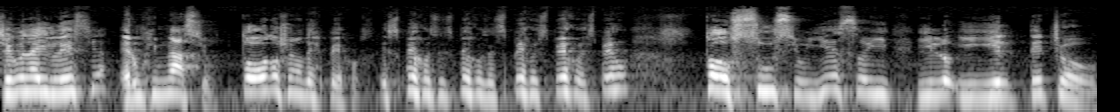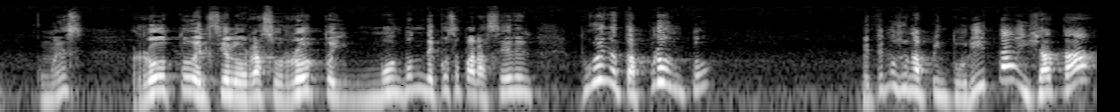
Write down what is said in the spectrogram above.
Llegó en la iglesia, era un gimnasio, todo lleno de espejos. Espejos, espejos, espejos, espejos, espejos. Todo sucio y eso, y, y, el techo, ¿cómo es? Roto, el cielo raso roto, y un montón de cosas para hacer. El... Bueno, está pronto metemos una pinturita y ya está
